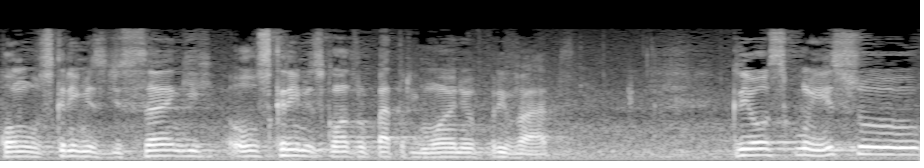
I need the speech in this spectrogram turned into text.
como os crimes de sangue ou os crimes contra o patrimônio privado. Criou-se com isso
